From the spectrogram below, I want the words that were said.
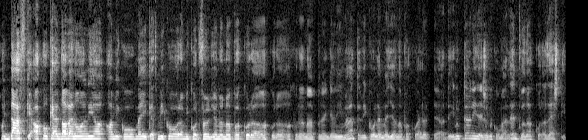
hogy dávke, akkor kell davenolnia, amikor, melyiket mikor, amikor följön a nap, akkor a, akkor a, akkor a nap reggel imát, amikor lemegy a nap, akkor előtte a délutáni, és amikor már lent van, akkor az esti.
